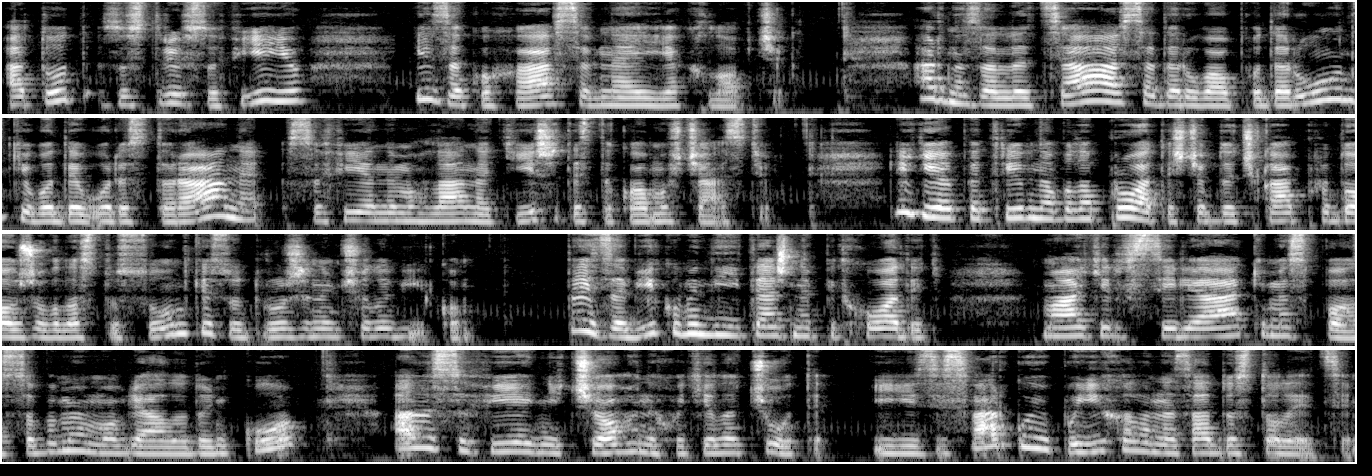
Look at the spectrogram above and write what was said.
а тут зустрів Софію і закохався в неї як хлопчик. Гарно залицявся, дарував подарунки, водив у ресторани. Софія не могла натішитись такому щастю. Лідія Петрівна була проти, щоб дочка продовжувала стосунки з одруженим чоловіком. Та й за віком він їй теж не підходить. Матір всілякими способами мовляла доньку, але Софія нічого не хотіла чути і зі сваркою поїхала назад до столиці.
